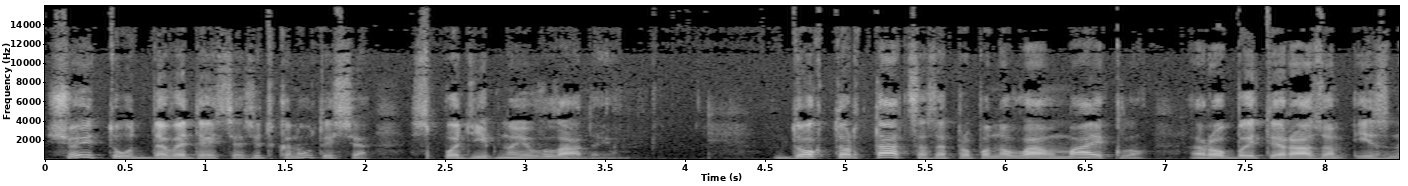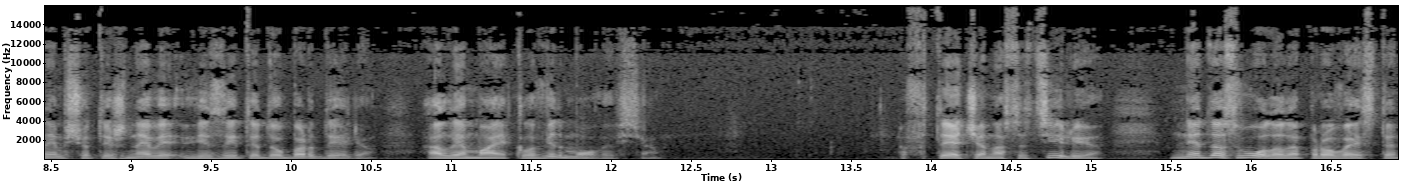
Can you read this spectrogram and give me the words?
що і тут доведеться зіткнутися з подібною владою. Доктор Таца запропонував Майклу робити разом із ним щотижневі візити до борделю, але Майкл відмовився. Втеча на Сицилію не дозволила провести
